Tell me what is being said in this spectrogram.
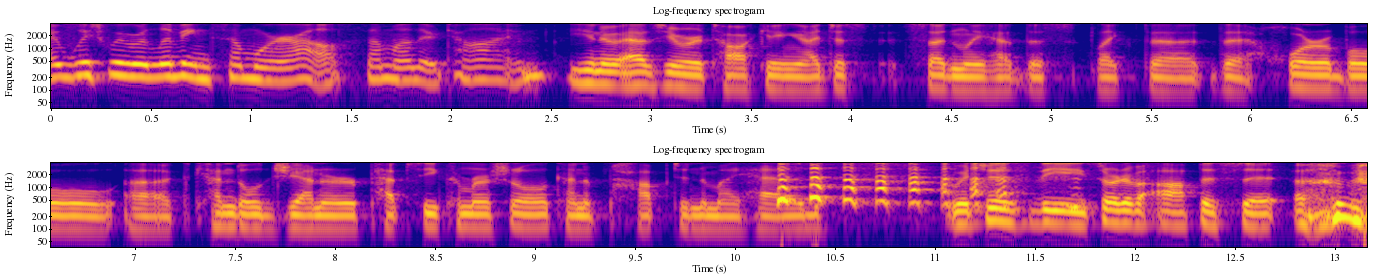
I wish we were living somewhere else some other time. You know, as you were talking, I just suddenly had this like the the horrible uh, Kendall Jenner Pepsi commercial kind of popped into my head, which is the sort of opposite of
